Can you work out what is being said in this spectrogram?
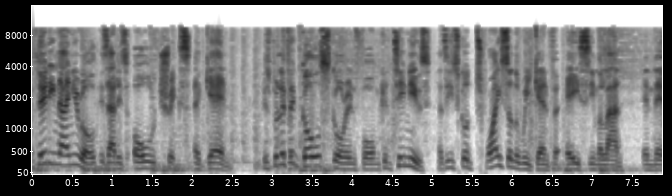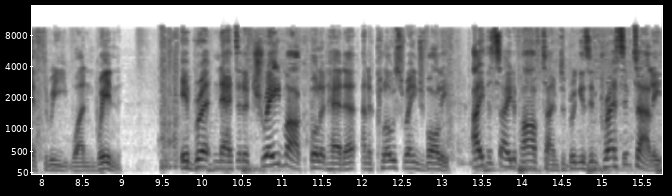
39 year old is at his old tricks again. His prolific goal scoring form continues as he scored twice on the weekend for AC Milan in their 3 1 win. Ibra netted a trademark bullet header and a close range volley either side of halftime to bring his impressive tally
